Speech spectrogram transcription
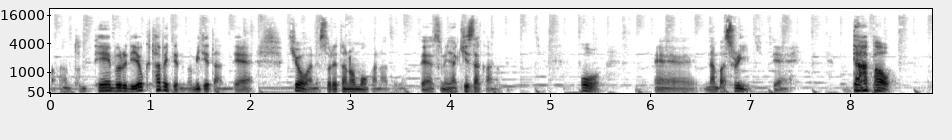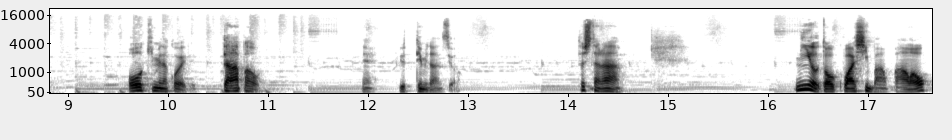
あのテーブルでよく食べてるのを見てたんで、今日はね、それ頼もうかなと思って、その焼き魚を、えーナンバー3って言って、ダーパオ大きめな声で、ダーパオね、言ってみたんですよ。そしたら、你有多关心宝宝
